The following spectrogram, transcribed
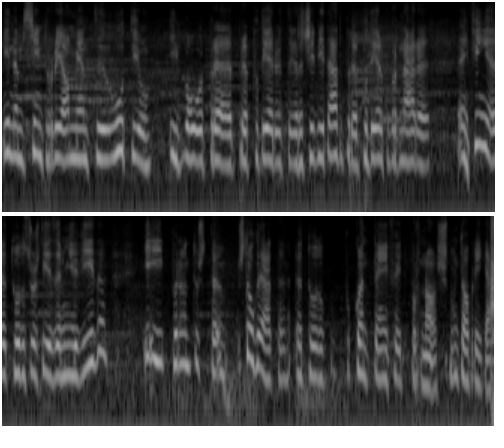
ainda me sinto realmente útil e boa para, para poder ter agilidade, para poder governar, enfim, todos os dias a minha vida. E pronto, estou, estou grata a todo por quanto têm feito por nós. Muito obrigada.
